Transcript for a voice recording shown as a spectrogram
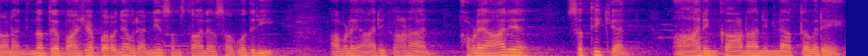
കാണാൻ? ഇന്നത്തെ ഭാഷ പറഞ്ഞ ഒരു അന്യസംസ്ഥാന സഹോദരി അവളെ ആര് കാണാൻ? അവളെ ആര് ശ്രദ്ധിക്കാൻ? ആരും കാണാനില്ലാത്തവരെ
